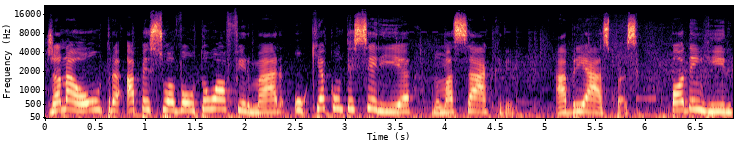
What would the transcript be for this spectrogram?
Já na outra, a pessoa voltou a afirmar o que aconteceria no massacre. Abre aspas. Podem rir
